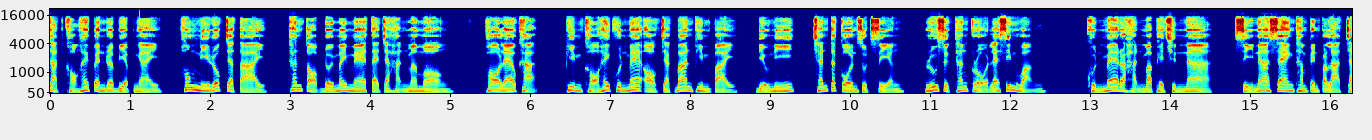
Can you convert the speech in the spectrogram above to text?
จัดของให้เป็นระเบียบไง ห้องนี้รกจะตาย ท่านตอบโดยไม่แม้แต่จะหันมามอง พอแล้วค่ะ พิมพ์ขอให้คุณแม่ออกจากบ้านพิมพ์ไป เดี๋ยวนี้ ฉันตะโกนสุดเสียง รู้สึกทั้งโกรธและสิ้นหวัง คุณแม่ระหันมาเพชินหน้า สีหน้าแซงทำเป็นประหลาดใจ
